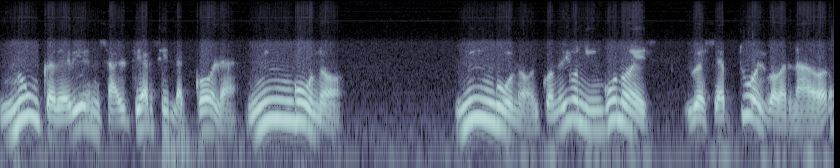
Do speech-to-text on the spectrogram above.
nunca debieron saltearse la cola, ninguno, ninguno. Y cuando digo ninguno es, lo exceptúa el gobernador,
